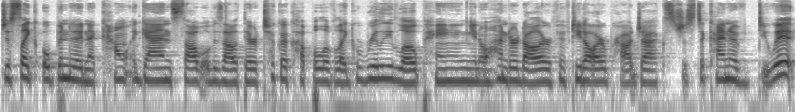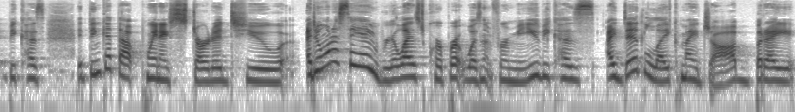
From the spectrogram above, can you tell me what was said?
just like opened an account again, saw what was out there, took a couple of like really low paying, you know, $100, $50 projects just to kind of do it because I think at that point I started to, I don't want to say I realized corporate wasn't for me because I did like my job but I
